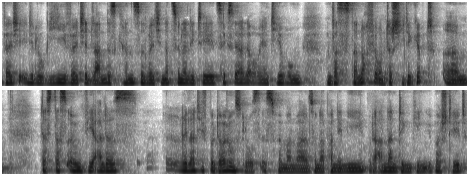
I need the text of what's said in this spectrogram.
welche Ideologie, welche Landesgrenze, welche Nationalität, sexuelle Orientierung und was es da noch für Unterschiede gibt, ähm, dass das irgendwie alles relativ bedeutungslos ist, wenn man mal so einer Pandemie oder anderen Dingen gegenübersteht.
